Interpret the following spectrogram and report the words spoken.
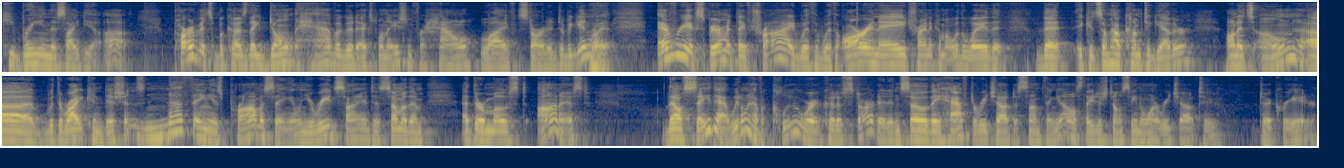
keep bringing this idea up? Part of it's because they don't have a good explanation for how life started to begin Right. with. Every experiment they've tried with with RNA, trying to come up with a way that that it could somehow come together on its own uh, with the right conditions, nothing is promising. And when you read scientists, some of them at their most honest, they'll say that we don't have a clue where it could have started, and so they have to reach out to something else. They just don't seem to want to reach out to to a creator.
